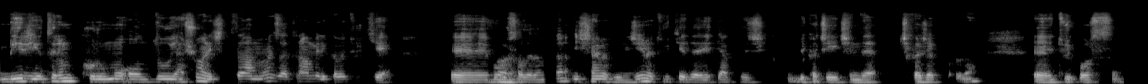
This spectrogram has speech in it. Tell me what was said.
bir yatırım kurumu olduğu yani şu an için tamamen zaten Amerika ve Türkiye e, borsalarında işlem yapabileceği ve Türkiye'de yaklaşık birkaç ay içinde çıkacak burada e, Türk borsası.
